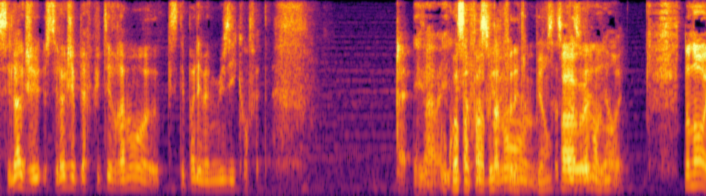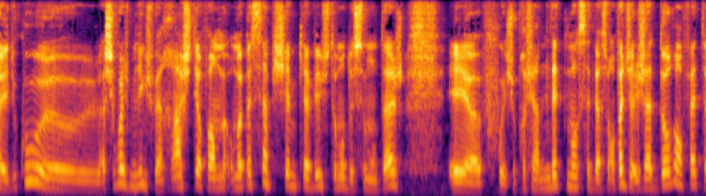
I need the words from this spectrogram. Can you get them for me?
c'est là que j'ai, c'est là que j'ai percuté vraiment euh, que c'était pas les mêmes musiques en fait. Et, Pourquoi ça passe vraiment, des trucs bien. Ça se passe ah vraiment bien, ouais. Non, non, et du coup, euh, à chaque fois, je me dis que je vais racheter. Enfin, on m'a passé un fichier MKV justement de ce montage, et euh, oui, je préfère nettement cette version. En fait, j'adore en fait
